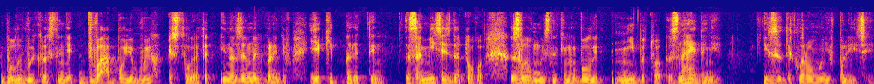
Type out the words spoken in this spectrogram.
були використані два бойових пістолети іноземних брендів, які перед тим за місяць до того зловмисниками були нібито знайдені. І задекларовані в поліції.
